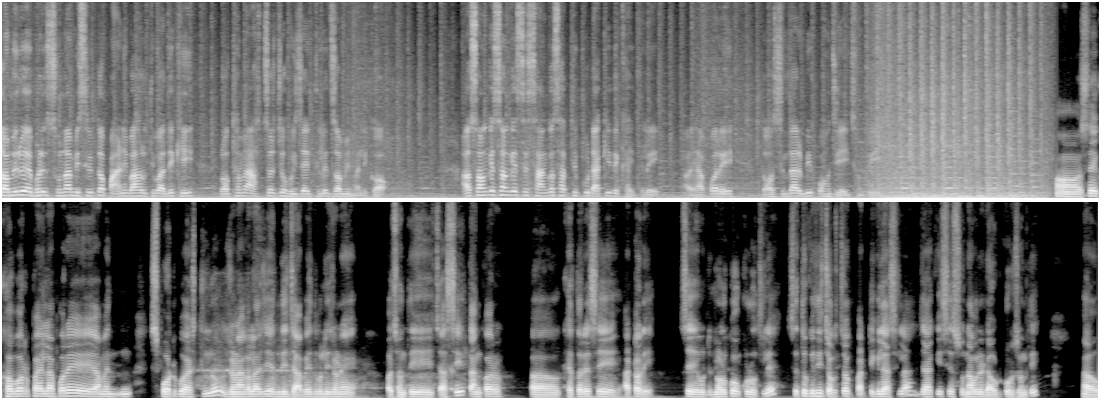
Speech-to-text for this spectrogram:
ଜମିରୁ ଏଭଳି ସୁନା ମିଶ୍ରିତ ପାଣି ବାହାରୁଥିବା ଦେଖି ପ୍ରଥମେ ଆଶ୍ଚର୍ଯ୍ୟ ହୋଇଯାଇଥିଲେ ଜମି ମାଲିକ। ଆଉ ସଙ୍ଗେ ସଙ୍ଗେ ସେ ସାଙ୍ଗସାଥୀକୁ ଡାକି ଦେଖାଇଥିଲେ। ଆଉ ଏହାପରେ ତହସିଲଦାର ବି ପହଞ୍ଚି ଯାଇଛନ୍ତି। ହଁ, ସେ ଖବର ପାଇଲା ପରେ ଆମେ ସ୍ପଟକୁ ଆସିଥିଲୁ। ଜଣାଗଲା ଯେ ଏମିତି ଜାଭେଦ ବୋଲି ଜଣେ ଅଛନ୍ତି ଚାଷୀ। ତାଙ୍କର ଅ, କ୍ଷେତରେ ସେ ଆଟରେ ସେ ଗୋଟେ ନଳକୂପ ଖୋଳୁଥିଲେ। ସେଠୁ କିଛି ଚକଚକ ପାର୍ଟିକଲ ଆସିଲା ଯାହାକି ସେ ସୁନା ବୋଲି ଡାଉଟ୍ କରୁଛନ୍ତି। ଆଉ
